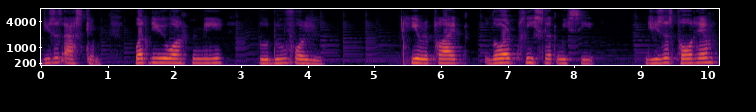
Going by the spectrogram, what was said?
Jesus asked him, What do you want me to do for you? He replied, Lord, please let me see. Jesus told him,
